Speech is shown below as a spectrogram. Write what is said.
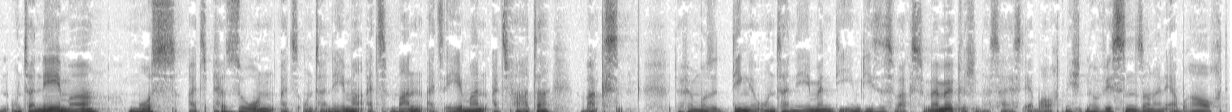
Ein Unternehmer muss als Person, als Unternehmer, als Mann, als Ehemann, als Vater wachsen. Dafür muss er Dinge unternehmen, die ihm dieses Wachstum ermöglichen. Das heißt, er braucht nicht nur Wissen, sondern er braucht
